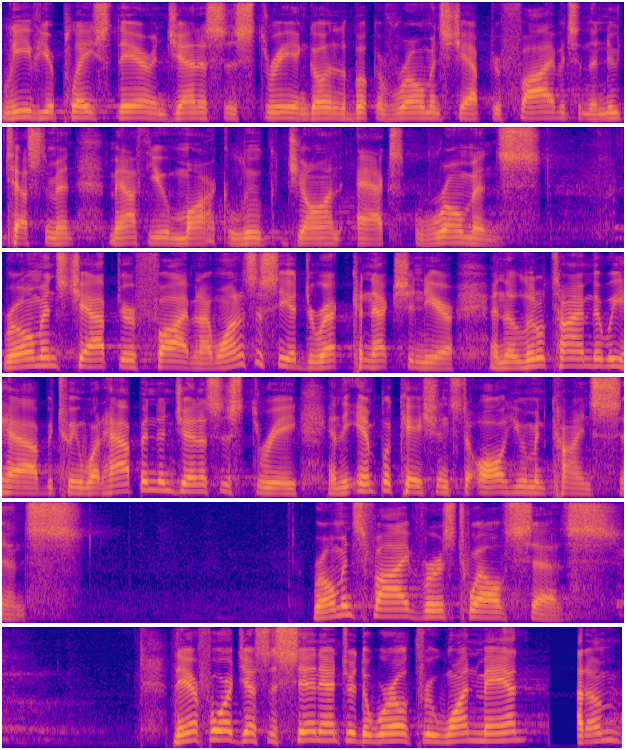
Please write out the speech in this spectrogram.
leave your place there in Genesis 3 and go to the book of Romans, chapter 5. It's in the New Testament Matthew, Mark, Luke, John, Acts, Romans. Romans chapter 5. And I want us to see a direct connection here in the little time that we have between what happened in Genesis 3 and the implications to all humankind since. Romans 5, verse 12 says, Therefore, just as sin entered the world through one man, Adam,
